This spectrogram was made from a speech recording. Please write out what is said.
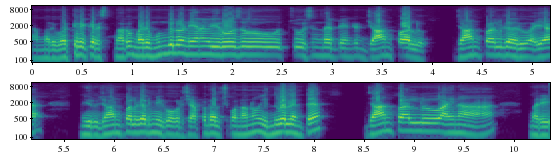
మరి వక్రీకరిస్తున్నారు. మరి ముందులో నేను ఈరోజు చూసిందంటే ఏంటంటే జాన్ పాల్. జాన్ పాల్ గారు అయ్యా మీరు జాన్ పాల్ గారు మీకు ఒకటి చెప్పదలుచుకున్నాను. ఎందువల్లంటే జాన్ పాల్ ఆయన మరి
